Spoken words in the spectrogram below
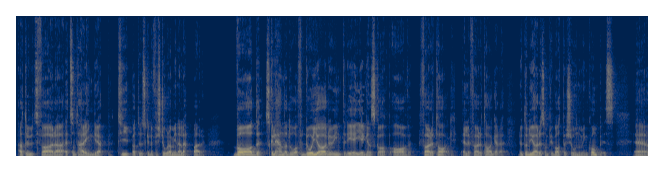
att utföra ett sånt här ingrepp, typ att du skulle förstora mina läppar. Vad skulle hända då? För då gör du inte det i egenskap av företag eller företagare, utan du gör det som privatperson och min kompis. Eh,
